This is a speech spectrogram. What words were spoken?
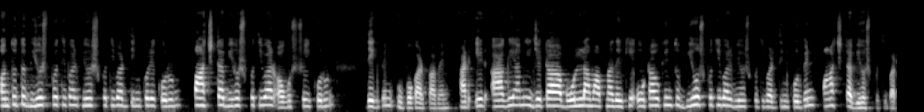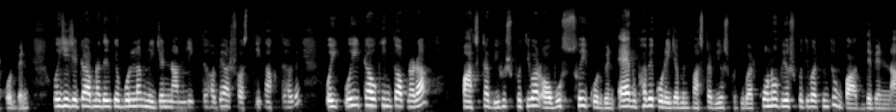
অন্তত বৃহস্পতিবার বৃহস্পতিবার দিন করে করুন, পাঁচটা বৃহস্পতিবার অবশ্যই করুন। দেখবেন, উপকার পাবেন। আর এর আগে আমি যেটা বললাম আপনাদেরকে, ওটাও কিন্তু বৃহস্পতিবার বৃহস্পতিবার দিন করবেন, পাঁচটা বৃহস্পতিবার করবেন। ওই যে যেটা আপনাদেরকে বললাম, নিজের নাম লিখতে হবে আর স্বস্তিক আঁকতে হবে, ওই, ওইটাও কিন্তু আপনারা পাঁচটা বৃহস্পতিবার অবশ্যই করবেন। একভাবে করে যাবেন পাঁচটা বৃহস্পতিবার, কোনো বৃহস্পতিবার কিন্তু বাদ দেবেন না।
